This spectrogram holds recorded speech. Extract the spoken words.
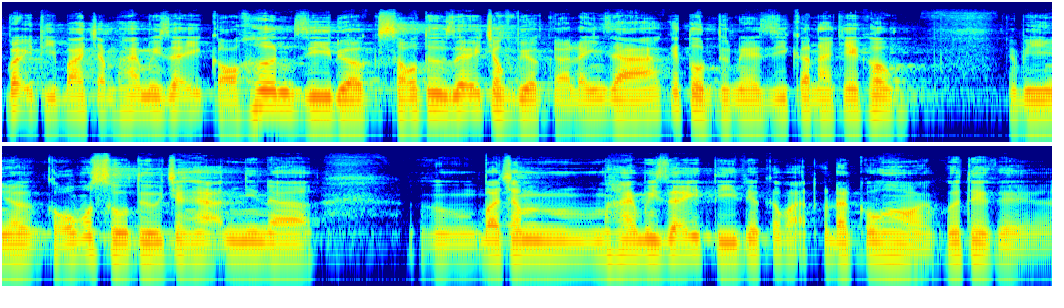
Vậy thì 320 dãy có hơn gì được 64 dãy trong việc là đánh giá cái tổn thương này di căn hạch hay không? Bởi vì có một số thứ chẳng hạn như là ừ, 320 dãy tí nữa các bạn có đặt câu hỏi có thể kể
